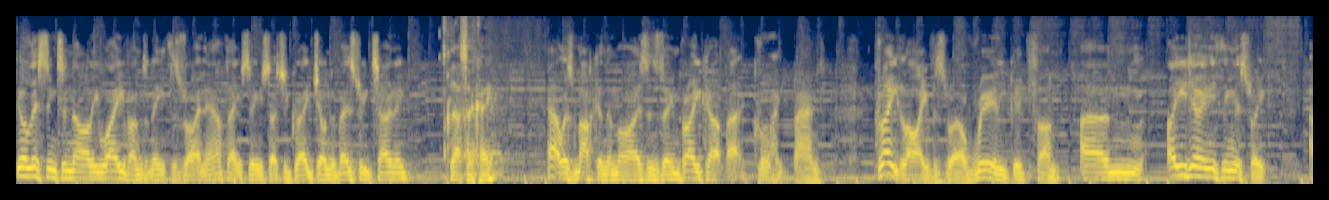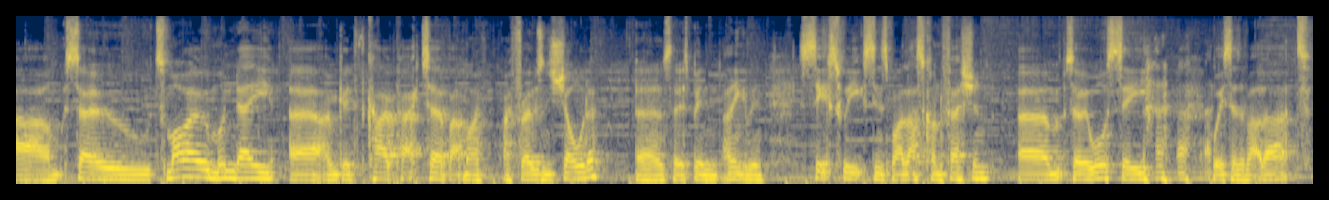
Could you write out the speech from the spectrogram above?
You're listening to Gnarly Wave underneath us right now. Thanks for doing such a great John the Street, Tony. That's okay. That was Muck and the Mires and Zoom Breakup. That great band. Great live as well. Really good fun. Um, are you doing anything this week? Um, so tomorrow, Monday, uh, I'm going to the chiropractor about my, my frozen shoulder. Uh, so it's been, I think it's been six weeks since my last confession. Um, so we'll see what he says about that.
